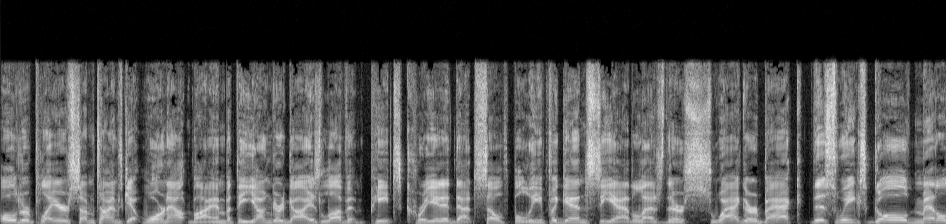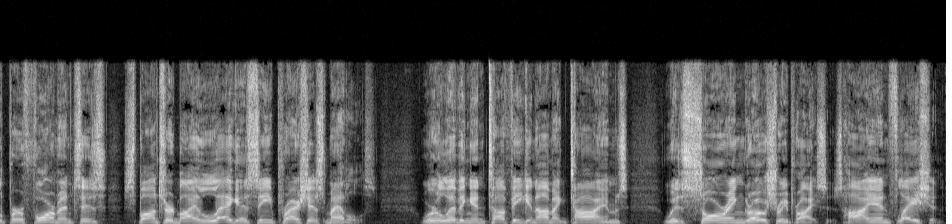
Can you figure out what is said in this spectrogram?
Older players sometimes get worn out by him, but the younger guys love him. Pete's created that self belief again. Seattle has their swagger back. This week's gold medal performance is sponsored by Legacy Precious Metals. We're living in tough economic times with soaring grocery prices, high inflation,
